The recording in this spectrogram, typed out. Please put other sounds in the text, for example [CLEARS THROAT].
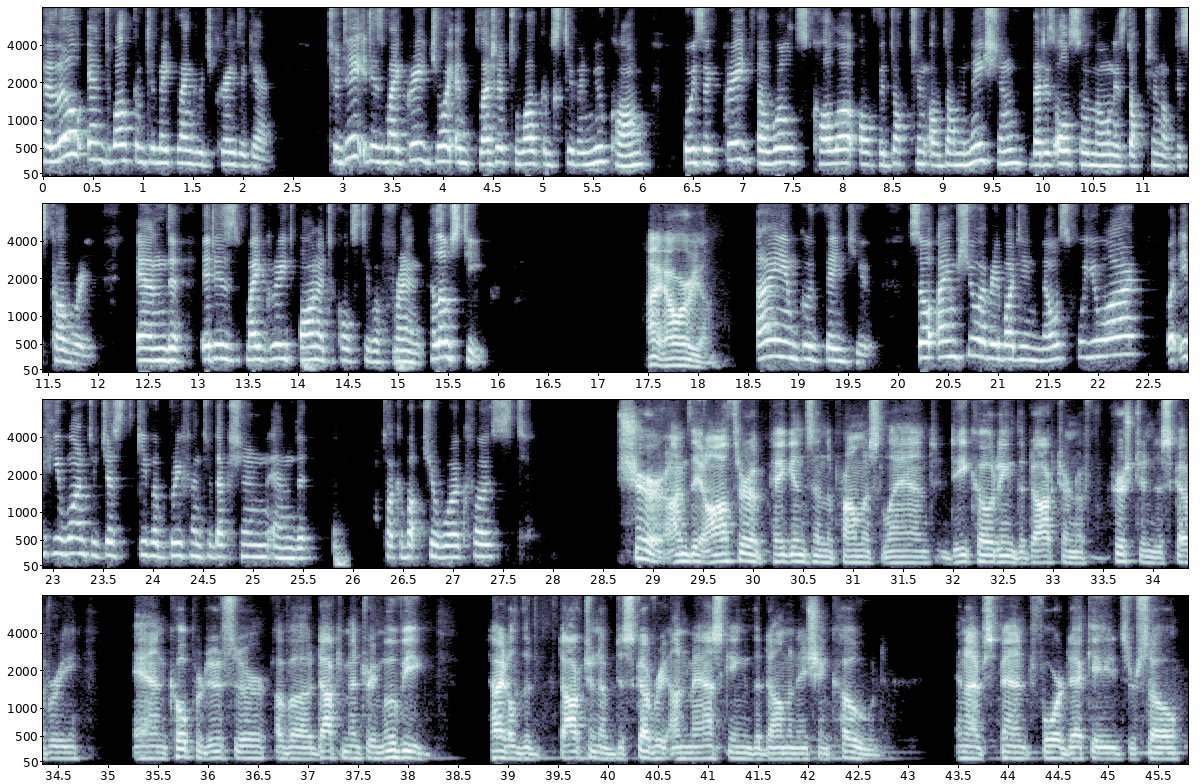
Hello and welcome to Make Language Great Again. Today it is my great joy and pleasure to welcome Stephen Newcomb, who is a great uh, world scholar of the doctrine of domination that is also known as doctrine of discovery. And it is my great honor to call Steve a friend. Hello, Steve. Hi, how are you? I am good, thank you. So I'm sure everybody knows who you are, but if you want to just give a brief introduction and talk about your work first. Sure. I'm the author of Pagans in the Promised Land, Decoding the Doctrine of Christian Discovery, and co producer of a documentary movie titled The Doctrine of Discovery Unmasking the Domination Code. And I've spent four decades or so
